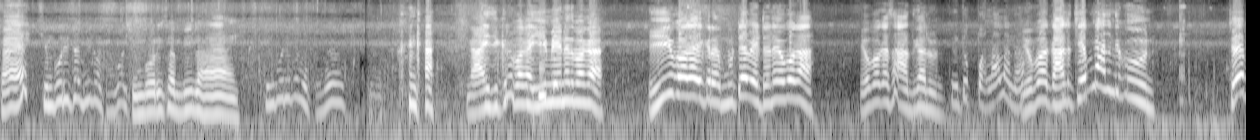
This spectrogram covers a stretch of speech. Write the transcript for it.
काय? आहे? चिंबोरीचा बिल होता बोल. चिंबोरीचा बिल हाय. चिंबोरी पण होतं ना. गाई इकडे बघा ही मेहनत बघा. ही बघा इकडं मुठ्या भेट हे बघा. हे बघा कसा हात घालून. ते तो पलाला ना. हे बघ घाल चेप ना अजून तिकून. चेप.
